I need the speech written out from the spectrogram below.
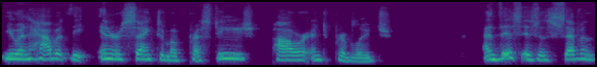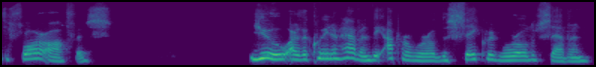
You inhabit the inner sanctum of prestige, power, and privilege. And this is a seventh floor office. You are the Queen of Heaven, the upper world, the sacred world of seven.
